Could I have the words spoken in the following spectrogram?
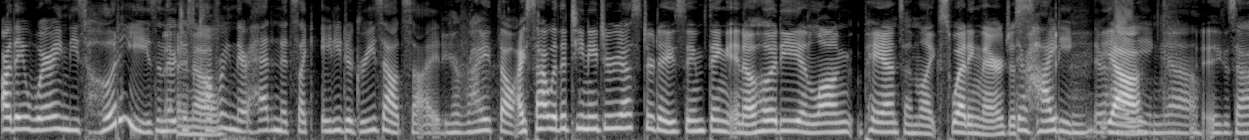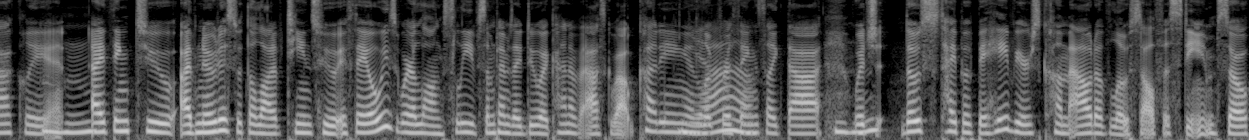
are they wearing these hoodies and they're just covering their head and it's like 80 degrees outside. You're right though. I sat with a teenager yesterday, same thing in a hoodie and long pants. I'm like sweating there just They're hiding. They're yeah, hiding. Yeah. Exactly. Mm-hmm. And I think too I've noticed with a lot of teens who if they always wear long sleeves, sometimes I do I kind of ask about cutting and yeah. look for things like that, mm-hmm. which those type of behaviors come out of low self-esteem. So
